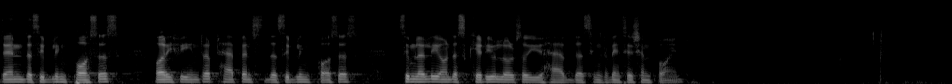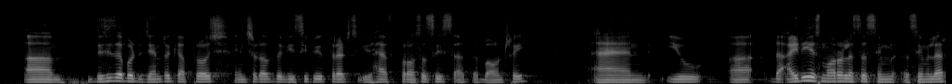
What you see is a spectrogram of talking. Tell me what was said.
then the sibling pauses, or if an interrupt happens, the sibling pauses. Similarly, on the schedule also, you have the synchronization point. Um, this is about the generic approach. Instead of the vCPU threads, you have processes at the boundary, and you. Uh, the idea is more or less sim- similar,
